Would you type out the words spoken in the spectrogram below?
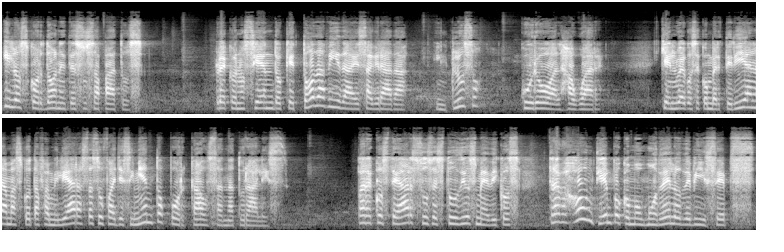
y los cordones de sus zapatos reconociendo que toda vida es sagrada, incluso curó al jaguar, quien luego se convertiría en la mascota familiar hasta su fallecimiento por causas naturales. Para costear sus estudios médicos, trabajó un tiempo como modelo de bíceps,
